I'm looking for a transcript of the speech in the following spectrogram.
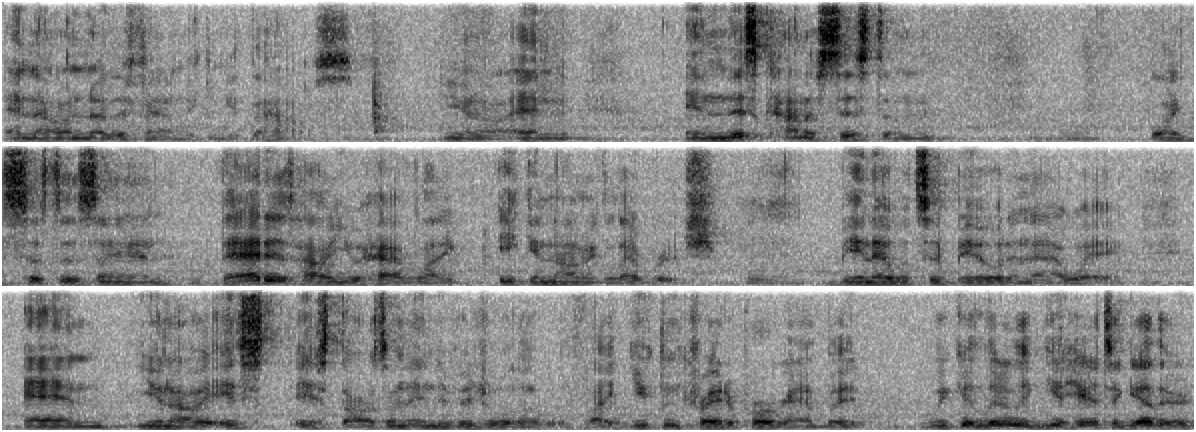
and now another family can get the house you know and in this kind of system like the sister is saying that is how you have like economic leverage hmm. being able to build in that way. And you know it's it starts on the individual level. Like you can create a program but we could literally get here together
